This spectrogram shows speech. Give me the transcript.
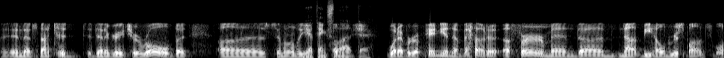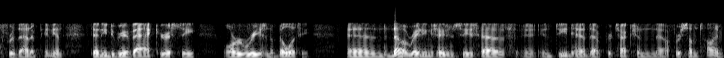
and that's not to, to denigrate your role, but uh, similarly, Yeah, thanks a lot there. Whatever opinion about a, a firm and uh, not be held responsible for that opinion to any degree of accuracy or reasonability. And no, ratings agencies have indeed had that protection now for some time.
